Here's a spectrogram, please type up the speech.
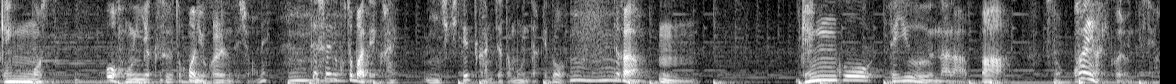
言語を翻訳するところに置かれるんでしょうね。うんでそれで言葉でかい認識してって感じだと思うんだけど、うんうんだから、うん、言語で言うならばその声が聞こえるんですよ。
